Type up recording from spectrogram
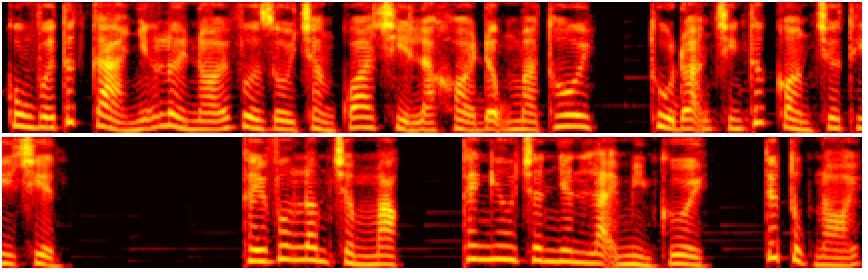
cùng với tất cả những lời nói vừa rồi chẳng qua chỉ là khỏi động mà thôi, thủ đoạn chính thức còn chưa thi triển. Thấy Vương Lâm trầm mặc, Thanh Ngưu chân nhân lại mỉm cười, tiếp tục nói:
